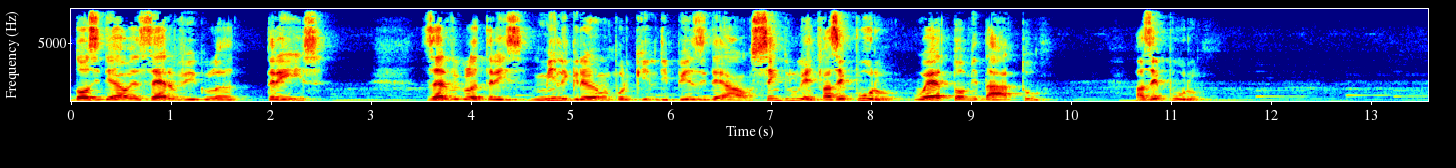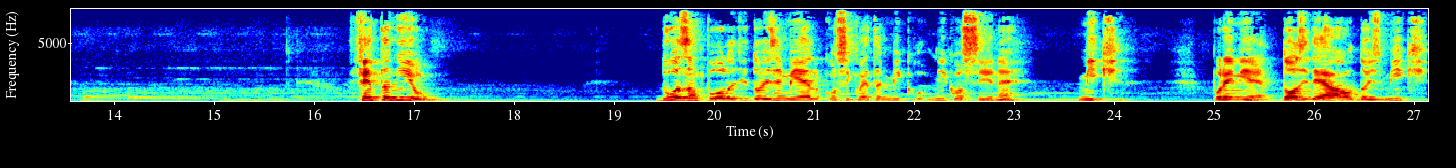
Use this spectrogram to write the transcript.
Dose ideal é 0,3 0,3 mg por quilo de peso ideal, sem diluente. Fazer puro. O etomidato, fazer puro. Fentanil. Duas ampolas de 2 ml com 50 micro, micro C, né? Mic por ml. Dose ideal 2 mic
